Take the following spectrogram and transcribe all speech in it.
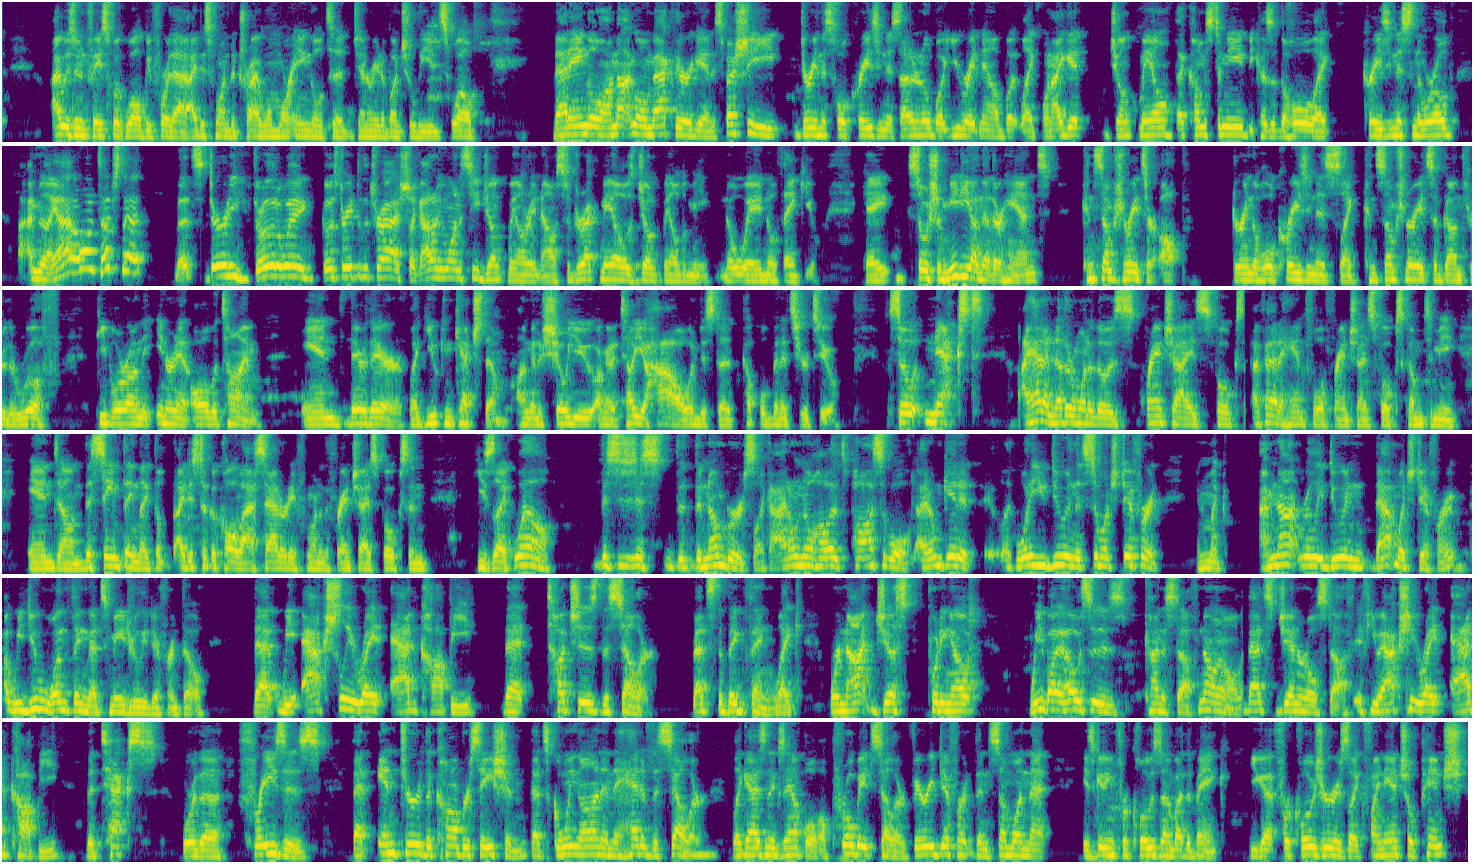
I was doing Facebook well before that. I just wanted to try one more angle to generate a bunch of leads. Well, that angle, I'm not going back there again, especially during this whole craziness. I don't know about you right now, but like when I get junk mail that comes to me because of the whole like craziness in the world, I'm like, I don't want to touch that. That's dirty. Throw it away. Go straight to the trash. Like I don't even want to see junk mail right now. So direct mail is junk mail to me. No way. No thank you. Okay. Social media, on the other hand, consumption rates are up during the whole craziness. Like consumption rates have gone through the roof. People are on the internet all the time and they're there. Like you can catch them. I'm going to show you, I'm going to tell you how in just a couple minutes here, too. So, next, I had another one of those franchise folks. I've had a handful of franchise folks come to me, and um, the same thing. Like, the, I just took a call last Saturday from one of the franchise folks, and he's like, Well, this is just the, the numbers. Like, I don't know how it's possible. I don't get it. Like, what are you doing that's so much different? And I'm like, I'm not really doing that much different. We do one thing that's majorly different, though that we actually write ad copy that touches the seller. That's the big thing. Like we're not just putting out we buy houses kind of stuff. No, no, that's general stuff. If you actually write ad copy, the text or the phrases that enter the conversation that's going on in the head of the seller. Like as an example, a probate seller, very different than someone that is getting foreclosed on by the bank. You got foreclosure is like financial pinch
